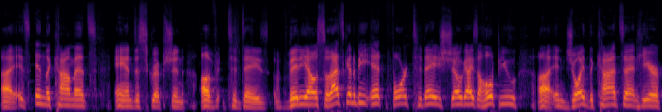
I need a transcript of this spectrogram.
uh, in the comments and description of today's video. So that's going to be it for today's show, guys. I hope you uh, enjoyed the content here.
